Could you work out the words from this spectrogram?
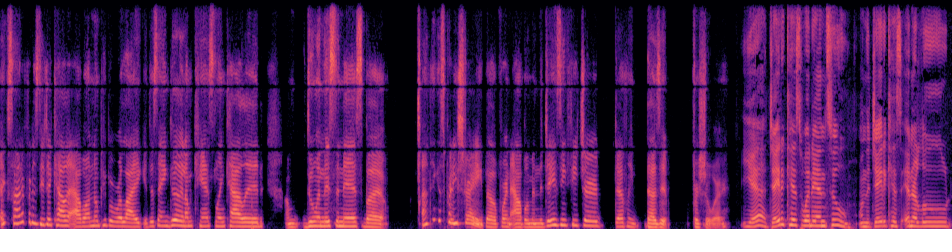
excited for this DJ Khaled album. I know people were like, this ain't good, I'm canceling Khaled. I'm doing this and this, but I think it's pretty straight though for an album. And the Jay Z feature definitely does it for sure. Yeah, Jadakiss went in too on the Jadakiss interlude.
